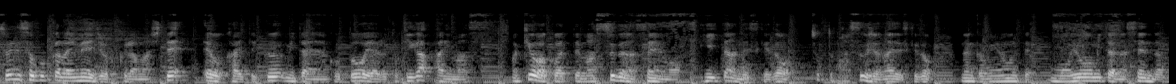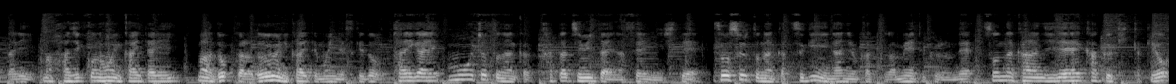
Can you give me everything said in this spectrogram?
それでそこからイメージを膨らまして絵を描いていくみたいなことをやる時があります。まあ、今日はこうやってまっすぐな線を引いたんですけど、ちょっとまっすぐじゃないですけど、なんか見守って模様みたいな線だったり、まあ、端っこの方に描いたり、まあどっからどういう風に描いてもいいんですけど、大概もうちょっとなんか形みたいな線にして、そうするとなんか次に何を描くかが見えてくるので、そんな感じで描くきっかけを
